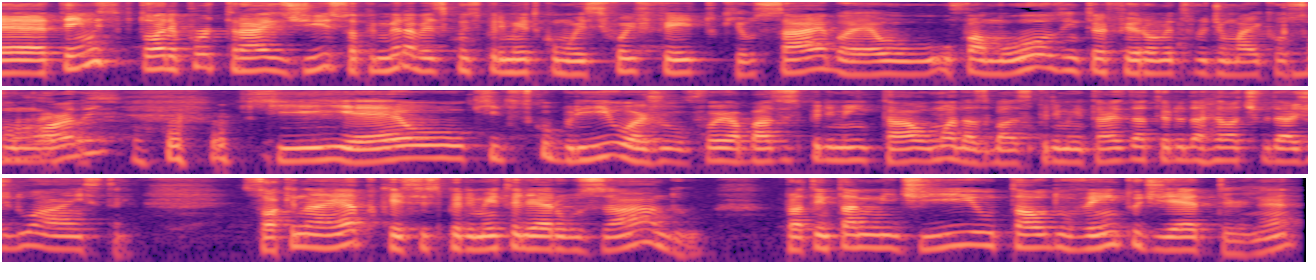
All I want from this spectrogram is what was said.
É, tem uma história por trás disso. A primeira vez que um experimento como esse foi feito, que eu saiba, é o, o famoso interferômetro de Michelson Morley, que é o que descobriu, foi a base experimental, uma das bases experimentais da teoria da relatividade do Einstein. Só que na época esse experimento ele era usado para tentar medir o tal do vento de éter, né?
